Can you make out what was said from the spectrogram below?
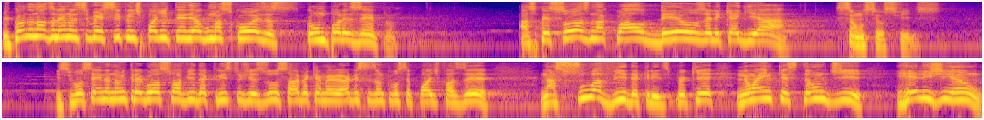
E quando nós lemos esse versículo, a gente pode entender algumas coisas, como por exemplo, as pessoas na qual Deus ele quer guiar são os seus filhos. E se você ainda não entregou a sua vida a Cristo Jesus, saiba que é a melhor decisão que você pode fazer na sua vida, queridos, porque não é em questão de religião,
